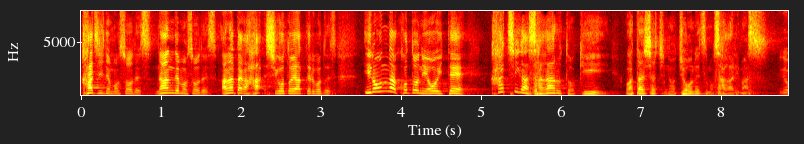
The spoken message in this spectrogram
価値でもそうです、何でもそうです、あなたが仕事をやっていることです、いろんなことにおいて価値が下がるとき、私たちの情熱も下がります。だ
